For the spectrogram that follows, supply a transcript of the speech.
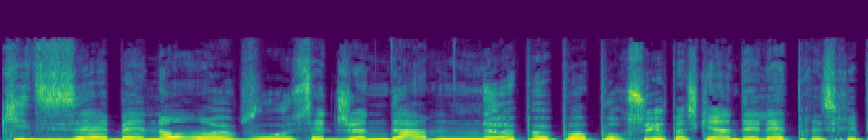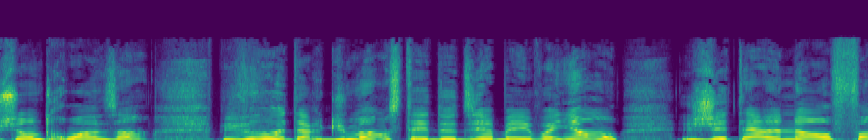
qui disait, ben non, euh, vous, cette jeune dame ne peut pas poursuivre parce qu'il y a un délai de prescription de trois ans. Mais vous, votre argument, c'était de dire, ben voyons, j'étais un enfant.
